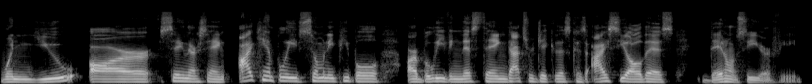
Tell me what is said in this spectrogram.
when you are sitting there saying, I can't believe so many people are believing this thing, that's ridiculous because I see all this, they don't see your feed.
